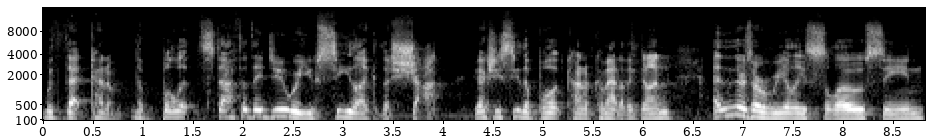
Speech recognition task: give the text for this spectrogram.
with that kind of the bullet stuff that they do, where you see like the shot. You actually see the bullet kind of come out of the gun, and then there's a really slow scene,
